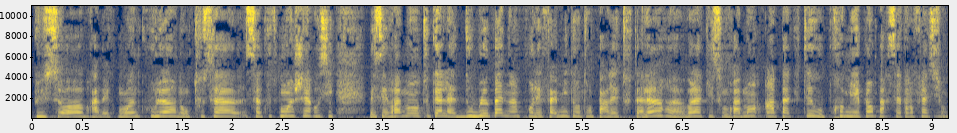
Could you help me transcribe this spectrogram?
plus sobre, avec moins de couleurs, donc tout ça, ça coûte moins cher aussi. Mais c'est vraiment en tout cas la double peine hein, pour les familles dont on parlait tout à l'heure, voilà, qui sont vraiment impactées au premier plan par cette inflation.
